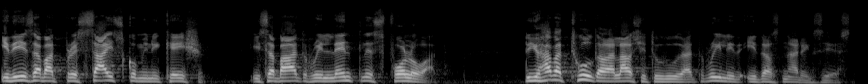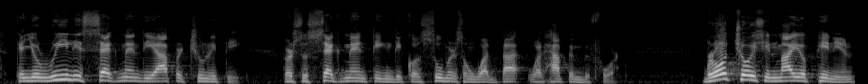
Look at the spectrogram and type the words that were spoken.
It is about precise communication. It's about relentless follow up. Do you have a tool that allows you to do that? Really, it does not exist. Can you really segment the opportunity versus segmenting the consumers on what, what happened before? Broadchoice, in my opinion,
